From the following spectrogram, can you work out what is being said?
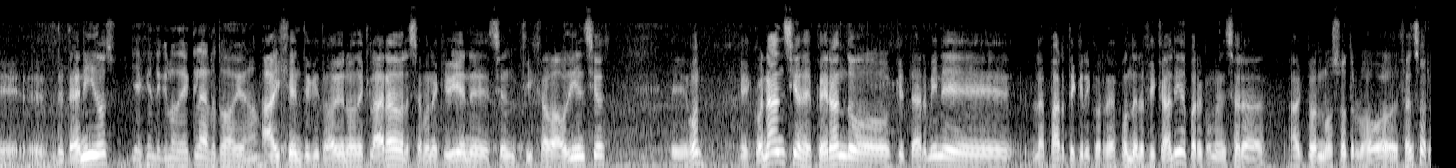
eh, detenidos. Y hay gente que no declara todavía, ¿no? Hay gente que todavía no ha declarado, la semana que viene se han fijado audiencias. Eh, bueno, eh, con ansias, esperando que termine la parte que le corresponde a la Fiscalía para comenzar a actuar nosotros los abogados defensores.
